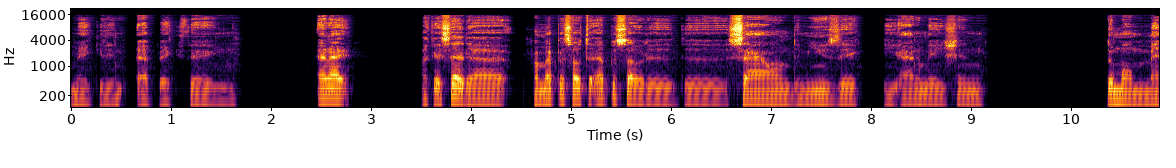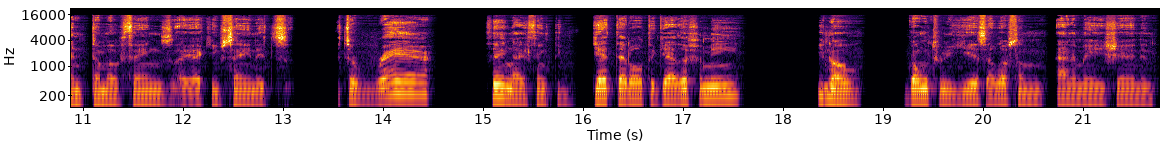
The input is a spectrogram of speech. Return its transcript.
make it an epic thing, and I, like I said, uh, from episode to episode, uh, the sound, the music, the animation, the momentum of things. I, I keep saying it's it's a rare thing I think to get that all together for me. You know, going through the years, I love some animation and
